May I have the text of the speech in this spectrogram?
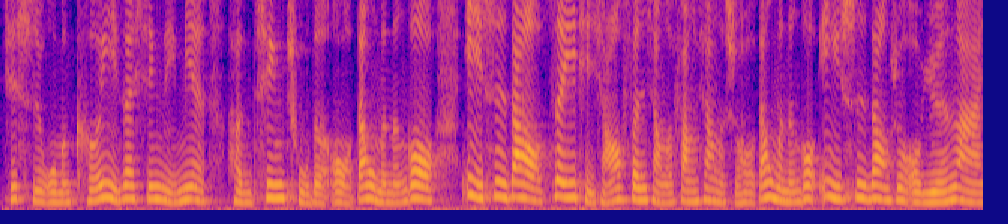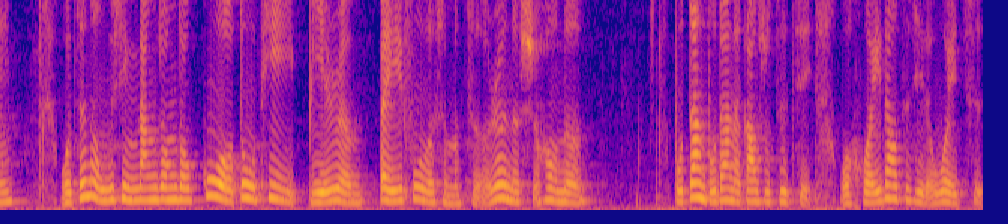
其实我们可以在心里面很清楚的哦。当我们能够意识到这一题想要分享的方向的时候，当我们能够意识到说哦，原来我真的无形当中都过度替别人背负了什么责任的时候呢，不断不断的告诉自己，我回到自己的位置，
